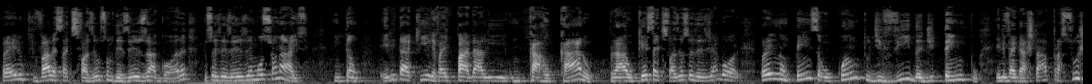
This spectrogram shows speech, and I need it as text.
para ele o que vale é satisfazer os seus desejos agora e os seus desejos emocionais. Então, ele está aqui, ele vai pagar ali um carro caro para o que satisfazer os seus desejos agora. Para ele não pensa o quanto de vida, de tempo ele vai gastar para sustentar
